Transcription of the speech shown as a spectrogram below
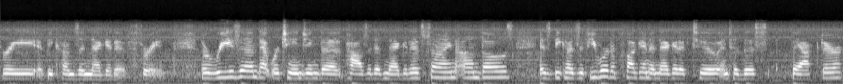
3, it becomes a negative 3. The reason that we're changing the positive negative sign on those is because if you were to plug in a negative 2 into this factor,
